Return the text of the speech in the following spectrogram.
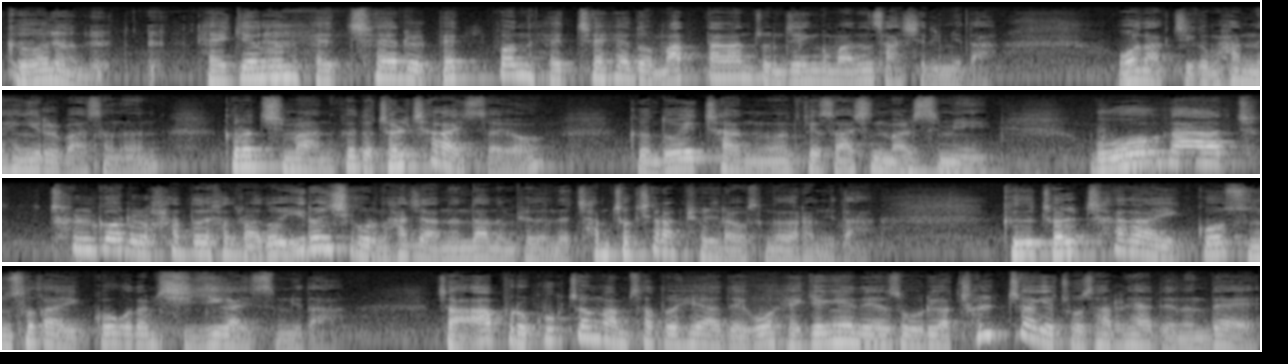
그거는 해경은 해체를 100번 해체해도 마땅한 존재인 것만은 사실입니다. 워낙 지금 한 행위를 봐서는 그렇지만 그래도 절차가 있어요. 그 노회찬 의원께서 하신 말씀이 무엇가 철거를 하더라도 이런 식으로는 하지 않는다는 표현인데 참 적절한 표현이라고 생각을 합니다. 그 절차가 있고 순서가 있고 그다음 시기가 있습니다. 자, 앞으로 국정감사도 해야 되고 해경에 대해서 우리가 철저하게 조사를 해야 되는데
